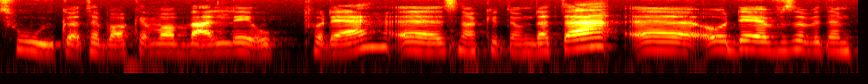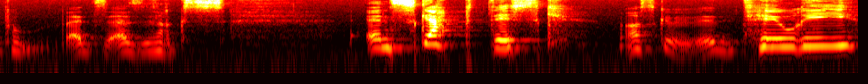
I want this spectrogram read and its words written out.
to uker tilbake var veldig opp på det. snakket om dette. og det er for så vidt en, et, et slags en skeptisk teori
